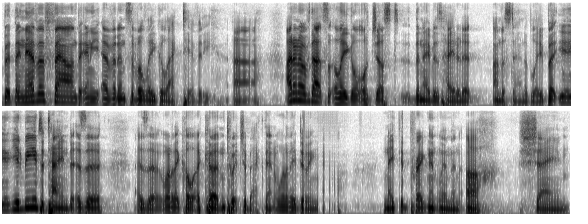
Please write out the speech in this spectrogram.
but they never found any evidence of illegal activity. Uh, I don't know if that's illegal or just the neighbors hated it, understandably. But you'd be entertained as a, as a what do they call it, a curtain twitcher back then. What are they doing now? Naked pregnant women. Oh, shame.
